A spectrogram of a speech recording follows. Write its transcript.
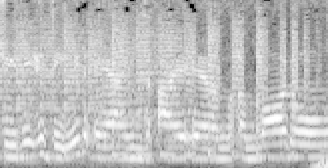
Gigi Hadid, and I am a model,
